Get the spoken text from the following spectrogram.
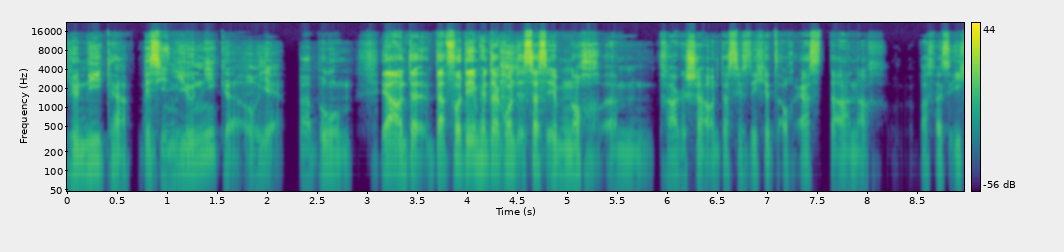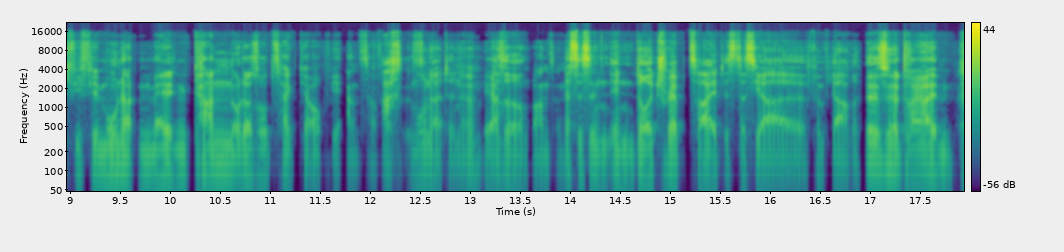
uniker. Bisschen du? uniker, oh yeah. Baboom. Ja, und da, da, vor dem Hintergrund ist das eben noch ähm, tragischer und dass sie sich jetzt auch erst da nach, was weiß ich, wie vielen Monaten melden kann oder so, zeigt ja auch, wie ernsthaft das Acht ist. Monate, ne? Ja, also Wahnsinn. das ist in, in Deutschrap-Zeit ist das ja äh, fünf Jahre. Das sind ja drei Alben.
